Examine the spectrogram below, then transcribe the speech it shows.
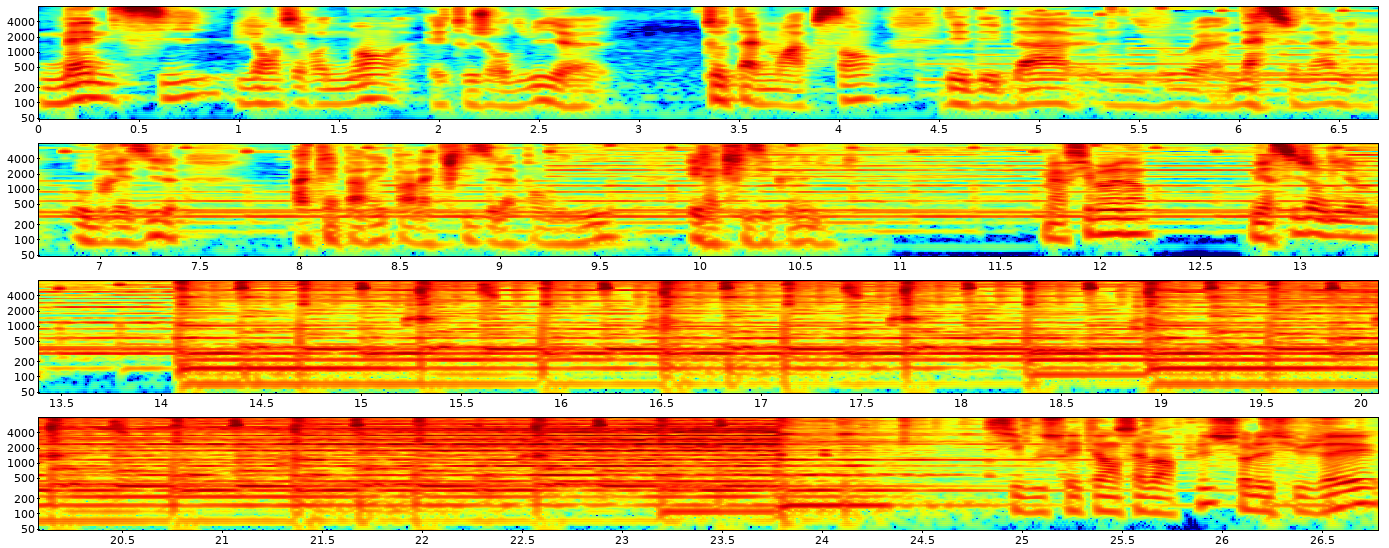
même si l'environnement est aujourd'hui euh, totalement absent des débats au niveau national au Brésil, accaparé par la crise de la pandémie et la crise économique. Merci Bruno. Merci Jean-Guillaume. Si vous souhaitez en savoir plus sur le sujet,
